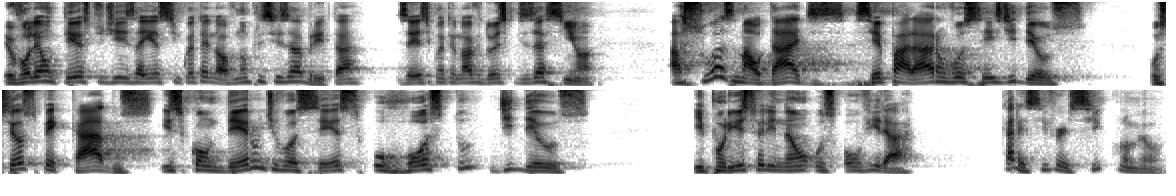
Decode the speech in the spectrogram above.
eu vou ler um texto de Isaías 59. Não precisa abrir, tá? Isaías 59, 2, que diz assim: ó. As suas maldades separaram vocês de Deus. Os seus pecados esconderam de vocês o rosto de Deus. E por isso ele não os ouvirá. Cara, esse versículo, meu,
